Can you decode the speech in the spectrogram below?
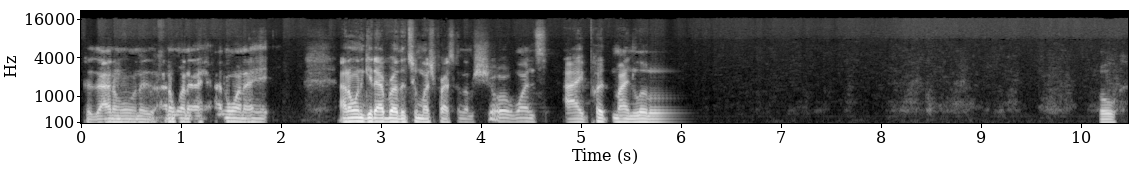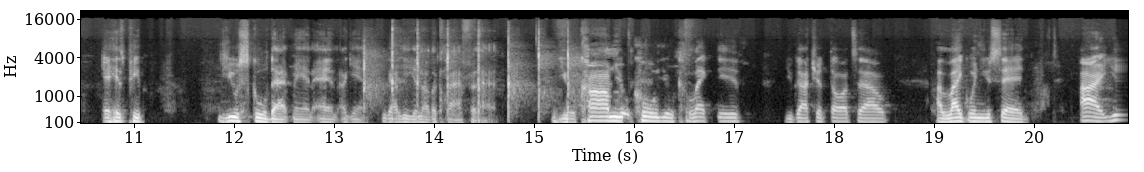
because I don't mm-hmm. want to. I don't want to. I don't want to. I don't want to get our brother too much press because I'm sure once I put my little and his people, you schooled that man. And again, we gotta give you another clap for that. You were calm, you were cool, you were collective, you got your thoughts out. I like when you said, All right, you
